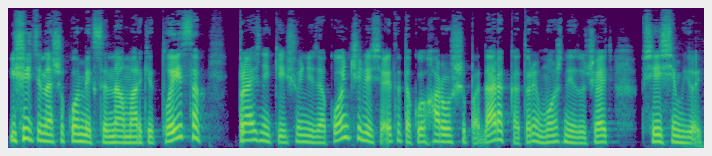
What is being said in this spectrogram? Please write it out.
ищите наши комиксы на маркетплейсах, Праздники еще не закончились, это такой хороший подарок, который можно изучать всей семьей.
